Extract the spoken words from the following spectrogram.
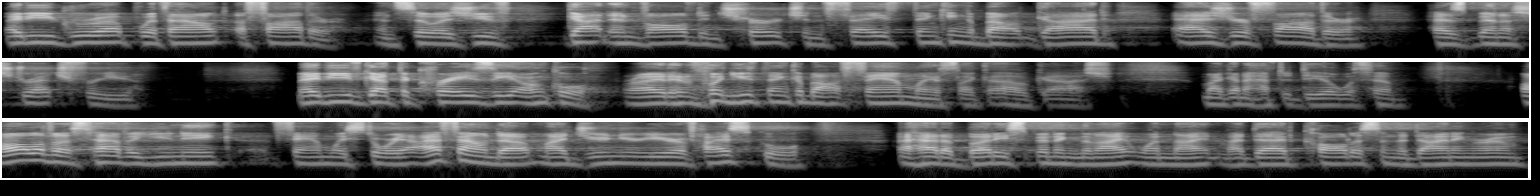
Maybe you grew up without a father. And so, as you've gotten involved in church and faith, thinking about God as your father has been a stretch for you. Maybe you've got the crazy uncle, right? And when you think about family, it's like, oh gosh, am I gonna have to deal with him? All of us have a unique family story. I found out my junior year of high school I had a buddy spending the night one night, and my dad called us in the dining room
